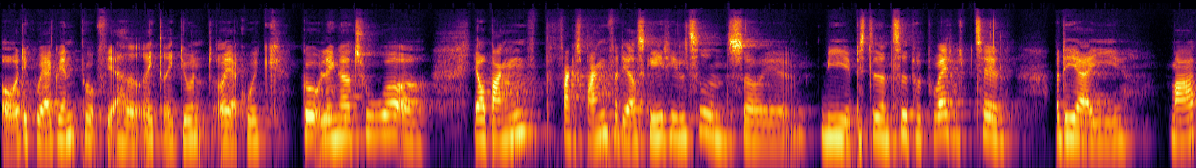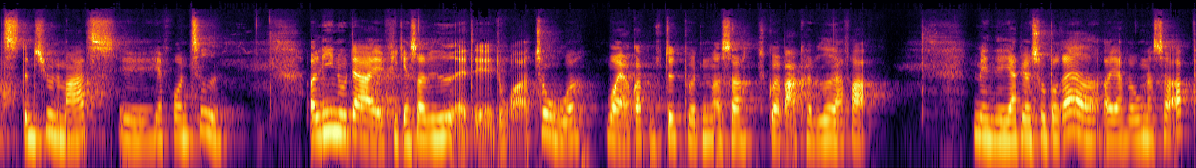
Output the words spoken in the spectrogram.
og det kunne jeg ikke vente på, for jeg havde rigtig, rigtig ondt, og jeg kunne ikke gå længere ture, og jeg var bange, faktisk bange for det, der skete hele tiden, så øh, vi bestillede en tid på et privathospital, og det er i marts, den 7. marts, øh, jeg får en tid. Og lige nu der øh, fik jeg så at vide, at øh, det var to uger, hvor jeg godt kunne støtte på den, og så skulle jeg bare køre videre derfra. Men øh, jeg bliver så opereret, og jeg vågner så op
